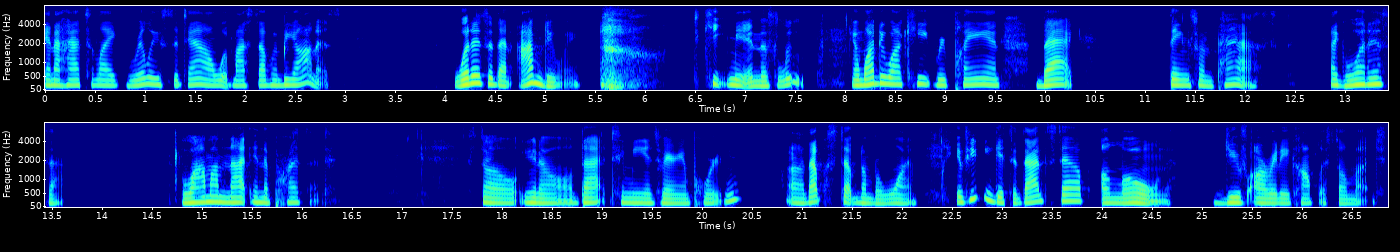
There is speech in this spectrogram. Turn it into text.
And I had to like really sit down with myself and be honest what is it that I'm doing to keep me in this loop? And why do I keep replaying back things from the past? Like, what is that? Why am I not in the present? So, you know, that to me is very important. Uh, that was step number one. If you can get to that step alone, you've already accomplished so much.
